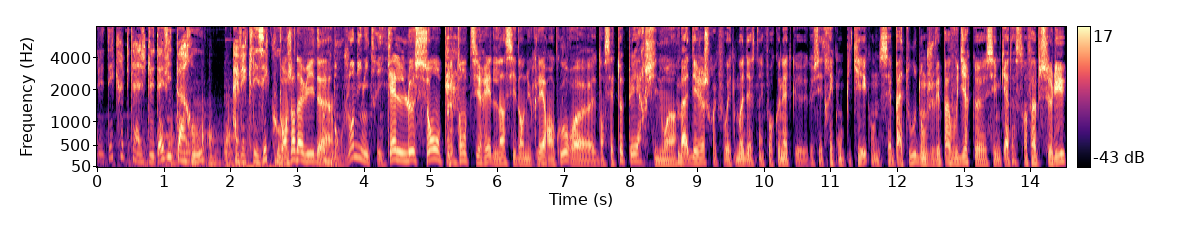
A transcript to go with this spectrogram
Le décryptage de David Barrault avec les échos. Bonjour David. Bonjour Dimitri. Quelle leçon peut-on tirer de l'incident nucléaire en cours euh, dans cet EPR chinois? Bah déjà, je crois qu'il faut être modeste. hein. Il faut reconnaître que, que c'est très compliqué, qu'on ne sait pas tout. Donc je ne vais pas vous dire que c'est une catastrophe absolue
